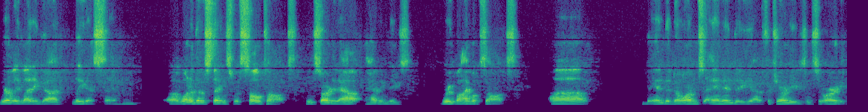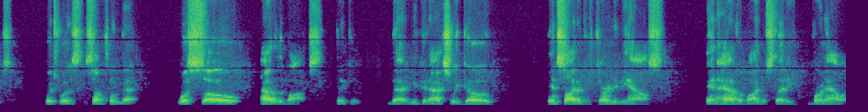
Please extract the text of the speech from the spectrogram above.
really letting God lead us. And uh, one of those things was Soul Talks. We started out having these group Bible talks uh, in the dorms and in the uh, fraternities and sororities, which was something that was so out of the box thinking that you could actually go inside of a fraternity house and have a Bible study for an hour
